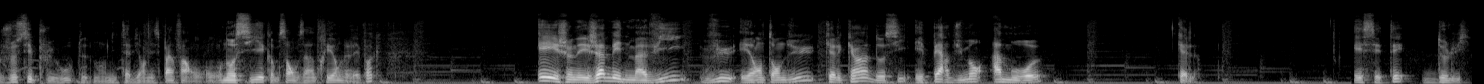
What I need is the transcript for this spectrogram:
Je sais plus où, peut-être mon Italie en Espagne, enfin on, oscillait comme ça, on faisait un triangle à l'époque. Et je n'ai jamais de ma vie vu et entendu quelqu'un d'aussi éperdument amoureux qu'elle. Et c'était de lui.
